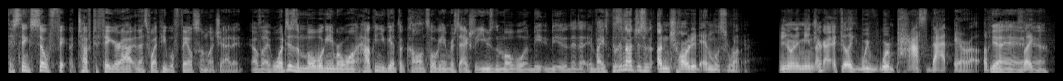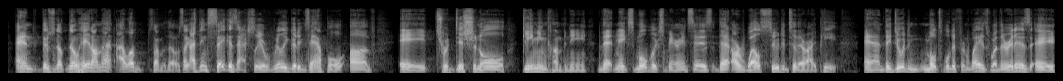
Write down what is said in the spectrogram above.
this thing's so fi- tough to figure out, and that's why people fail so much at it. Of like, what does the mobile gamer want? How can you get the console gamers to actually use the mobile and be, be the, the, vice? This is not just an uncharted endless runner. You know what I mean? Like I I feel like we've, we're past that era of Yeah, yeah, yeah, like, yeah. and there's no, no hate on that. I love some of those. Like I think Sega's actually a really good example of a traditional gaming company that makes mobile experiences that are well suited to their IP. And they do it in multiple different ways, whether it is a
